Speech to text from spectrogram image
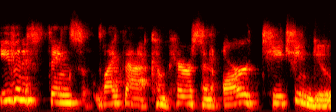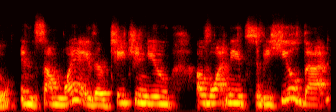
even if things like that comparison are teaching you in some way, they're teaching you of what needs to be healed that.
